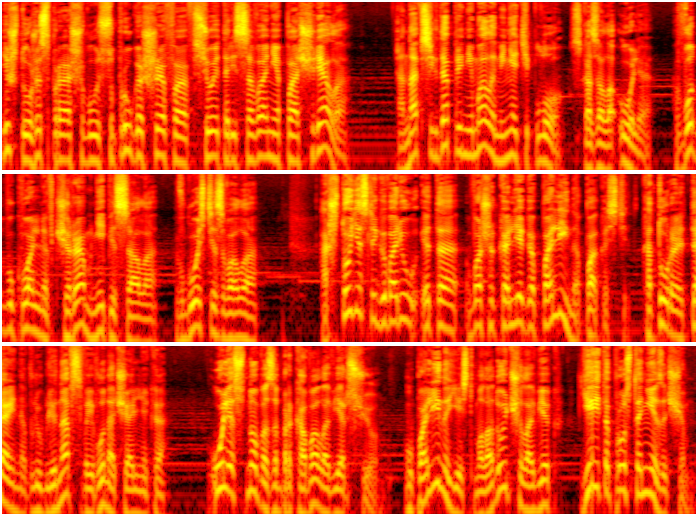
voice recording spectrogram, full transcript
И что же, спрашиваю, супруга шефа все это рисование поощряла? Она всегда принимала меня тепло, сказала Оля. Вот буквально вчера мне писала, в гости звала. А что, если, говорю, это ваша коллега Полина пакостит, которая тайно влюблена в своего начальника? Оля снова забраковала версию. У Полины есть молодой человек, ей это просто незачем.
